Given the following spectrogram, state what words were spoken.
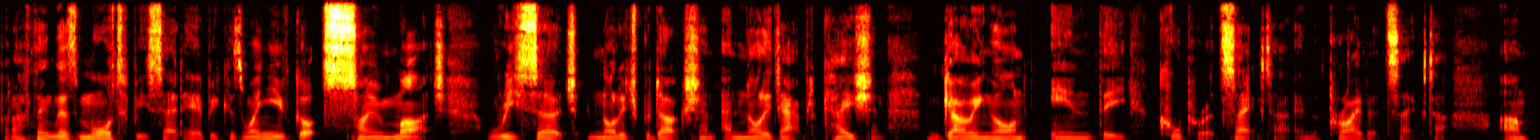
But I think there's more to be said here because when you've got so much research, knowledge production, and knowledge application going on in the corporate sector, in the private sector, um,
